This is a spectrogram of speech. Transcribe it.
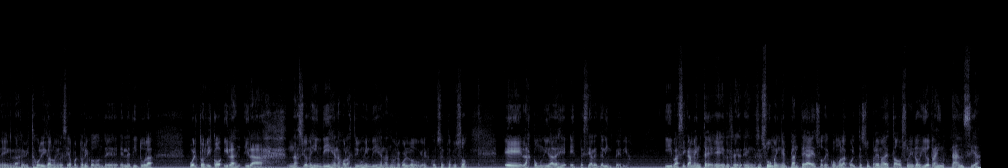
en la revista jurídica de la Universidad de Puerto Rico donde él le titula Puerto Rico y las, y las naciones indígenas o las tribus indígenas, no recuerdo el concepto que usó, eh, las comunidades especiales del imperio. Y básicamente, en resumen, él plantea eso, de cómo la Corte Suprema de Estados Unidos y otras instancias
